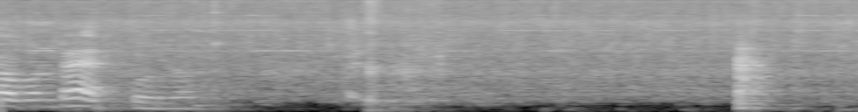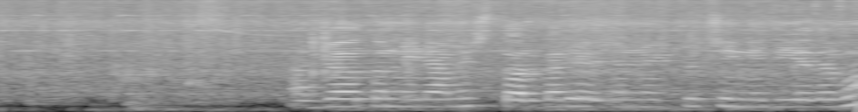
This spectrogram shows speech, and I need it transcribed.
লবণটা অ্যাড করবেন। আর যেহেতু নিরামিষ তরকারি, ওই জন্য একটু চিনি দিয়ে দেবো।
